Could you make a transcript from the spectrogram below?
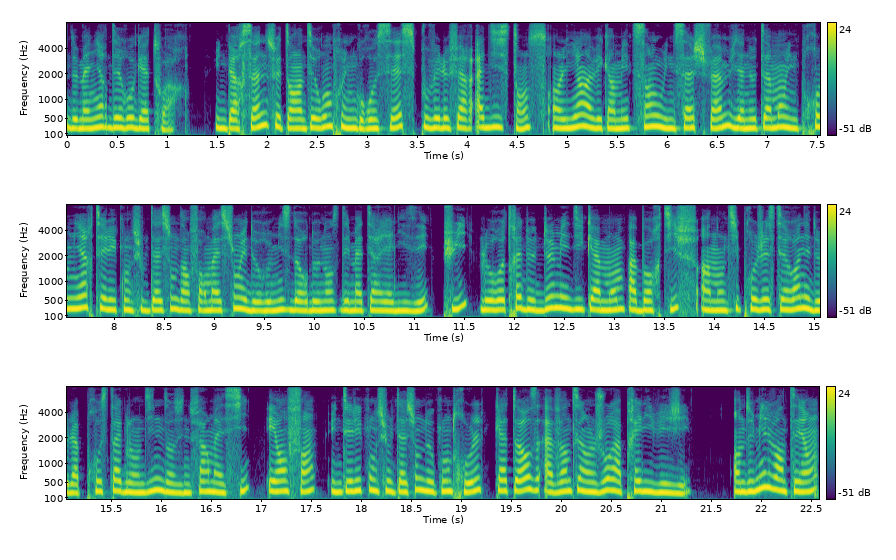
de manière dérogatoire. Une personne souhaitant interrompre une grossesse pouvait le faire à distance, en lien avec un médecin ou une sage-femme, via notamment une première téléconsultation d'information et de remise d'ordonnances dématérialisées, puis le retrait de deux médicaments abortifs, un antiprogestérone et de la prostaglandine dans une pharmacie, et enfin une téléconsultation de contrôle 14 à 21 jours après l'IVG. En 2021,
